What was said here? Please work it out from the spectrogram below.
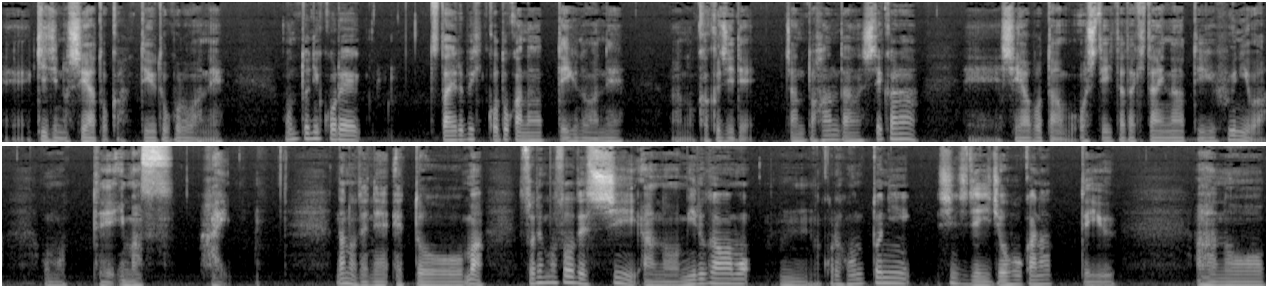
えー、記事のシェアとかっていうところはね本当にこれ伝えるべきことかなっていうのはねあの各自でちゃんと判断してから、えー、シェアボタンを押していただきたいなっていうふうには思っています。はい。なのでねえっとまあそれもそうですしあの見る側も、うん、これ本当に信じていい情報かなっていうあの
